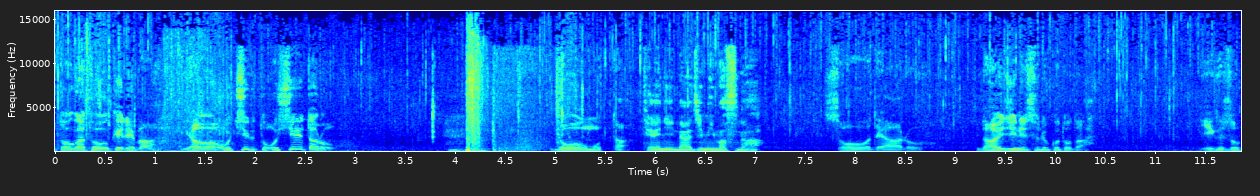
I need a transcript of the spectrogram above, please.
的が遠ければ矢は落ちると教えたろう。どう思った？手に馴染みますな。そうであろう。大事にすることだ。行くぞ。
